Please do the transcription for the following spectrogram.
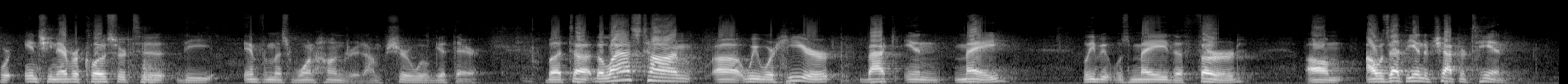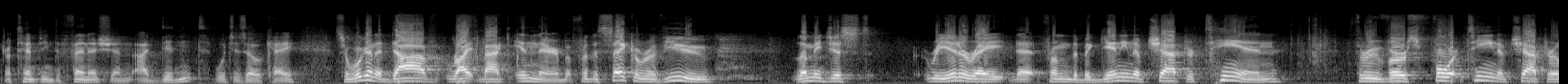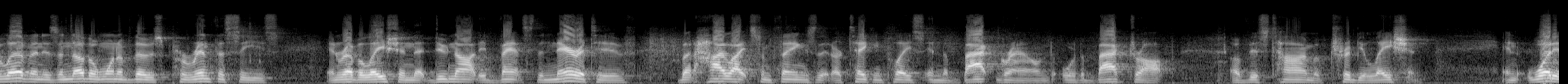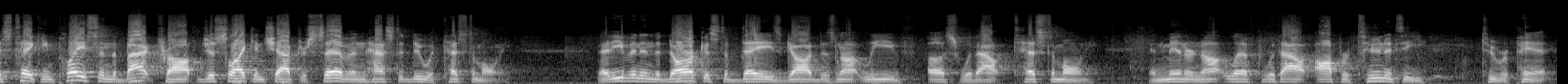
we're inching ever closer to the infamous 100. I'm sure we'll get there. But uh, the last time uh, we were here, back in May, I believe it was May the 3rd, um, I was at the end of chapter 10, attempting to finish, and I didn't, which is okay. So we're going to dive right back in there. But for the sake of review, let me just reiterate that from the beginning of chapter 10 through verse 14 of chapter 11 is another one of those parentheses in Revelation that do not advance the narrative but highlight some things that are taking place in the background or the backdrop of this time of tribulation. And what is taking place in the backdrop, just like in chapter 7, has to do with testimony. That even in the darkest of days, God does not leave us without testimony. And men are not left without opportunity to repent.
